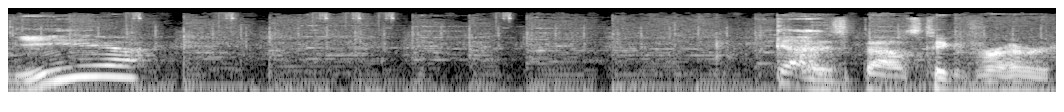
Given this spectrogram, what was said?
Yeah. God, this battle's taking forever.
